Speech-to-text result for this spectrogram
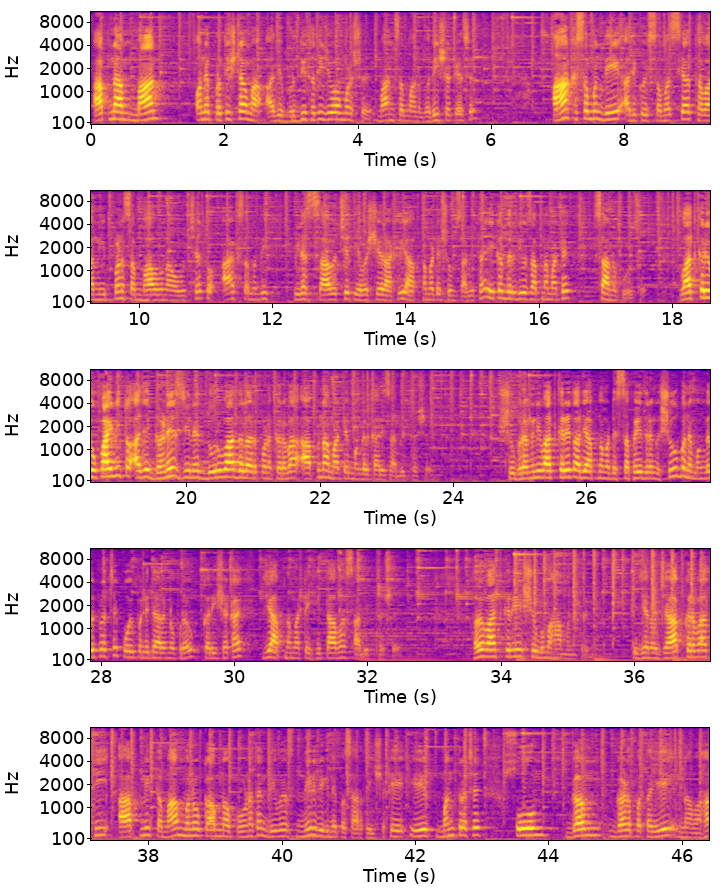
આપના માન અને પ્રતિષ્ઠામાં આજે વૃદ્ધિ થતી જોવા મળશે, માન સન્માન વધી શકે છે. આંખ સંબંધી આજે કોઈ સમસ્યા થવાની પણ સંભાવનાઓ છે, તો આંખ સંબંધી પીડા સાવચેતી અવશ્ય રાખવી આપના માટે શુભ સાબિત થાય. એકંદર દિવસ આપના માટે સાનુકૂળ છે. વાત કરીએ ઉપાયની, તો આજે ગણેશજીને દુર્વાદલ અર્પણ કરવા આપના માટે મંગલકારી સાબિત થશે. શુભ રંગની વાત કરીએ તો આજે આપના માટે સફેદ રંગ શુભ અને મંગલપ્રદ છે. કોઈ પણ રીતે આ રંગનો પ્રયોગ કરી શકાય, જે આપના માટે હિતાવહ સાબિત થશે. હવે વાત કરીએ શુભ મહામંત્રની, કે જેનો જાપ કરવાથી આપની તમામ મનોકામનાઓ પૂર્ણ થાય દિવસ નિર્વિઘ્ને પસાર થઈ શકે. એ મંત્ર છે, ઓમ ગમ ગણપતયે નમઃ.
